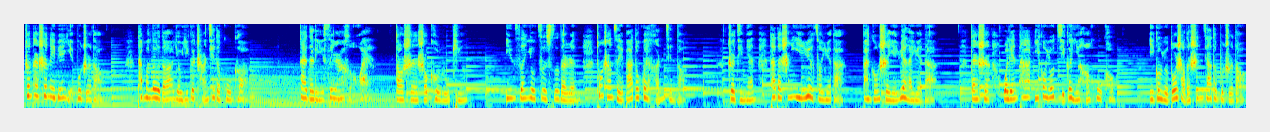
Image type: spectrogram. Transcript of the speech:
侦探社那边也不知道。他们乐得有一个长期的顾客。戴德里虽然很坏。”倒是守口如瓶，阴森又自私的人，通常嘴巴都会很紧的。这几年他的生意越做越大，办公室也越来越大，但是我连他一共有几个银行户口，一共有多少的身家都不知道。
